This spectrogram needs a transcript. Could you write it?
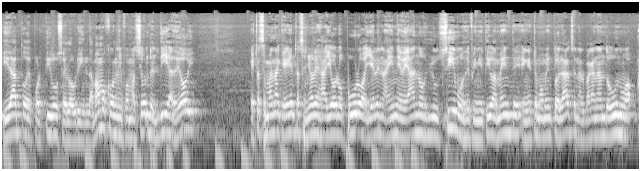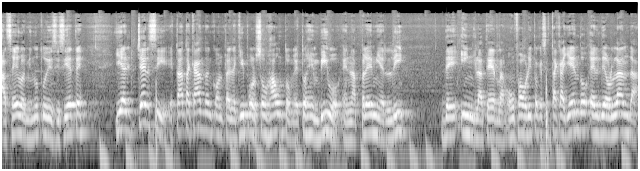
y datos deportivos se lo brinda. Vamos con la información del día de hoy. Esta semana que entra, señores, hay oro puro. Ayer en la NBA nos lucimos definitivamente. En este momento el Arsenal va ganando 1 a 0 el minuto 17. Y el Chelsea está atacando en contra del equipo del Southampton. Esto es en vivo en la Premier League de Inglaterra. Un favorito que se está cayendo, el de Orlando,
